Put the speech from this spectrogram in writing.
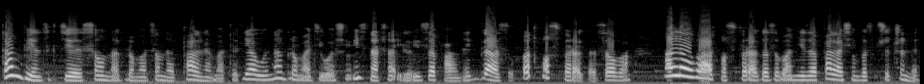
Tam więc, gdzie są nagromadzone palne materiały, nagromadziła się i znaczna ilość zapalnych gazów. Atmosfera gazowa, ale owa atmosfera gazowa nie zapala się bez przyczyny,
